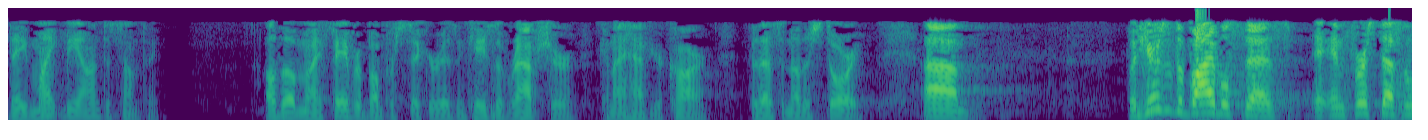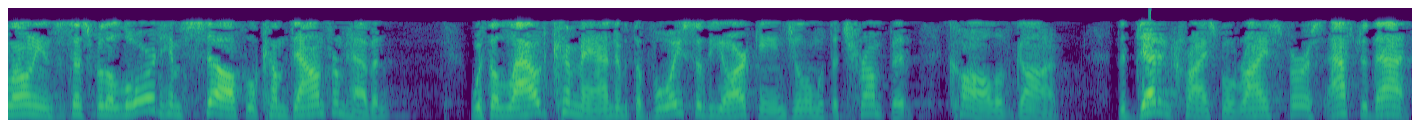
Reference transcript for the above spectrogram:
they might be onto something. Although my favorite bumper sticker is, in case of rapture, can I have your car? But that's another story. Um, but here's what the Bible says in 1 Thessalonians. It says, For the Lord himself will come down from heaven with a loud command and with the voice of the archangel and with the trumpet call of God. The dead in Christ will rise first. After that,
